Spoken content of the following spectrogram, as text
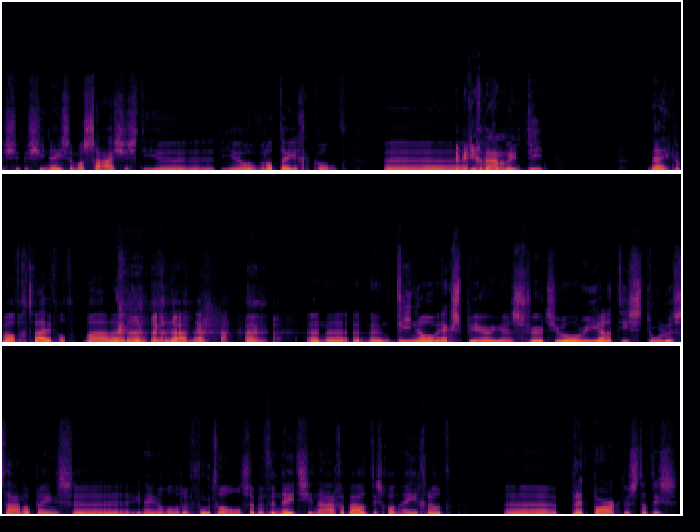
Ch- Chinese massages die je, die je overal tegenkomt. Heb je die gedaan of niet? die- Nee, ik heb wel even getwijfeld, maar eh, ik heb het niet gedaan. Een, eh, een Dino Experience, virtual reality stoelen staan opeens eh, in een of andere voethal. Ze hebben Venetië nagebouwd. Het is gewoon één groot eh, pretpark. Dus dat is,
